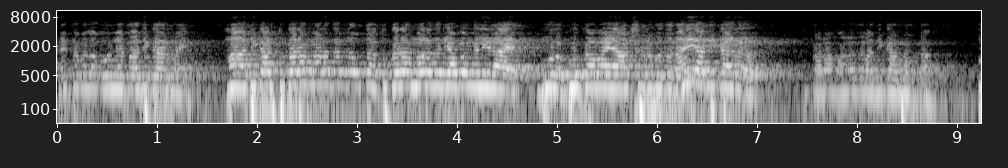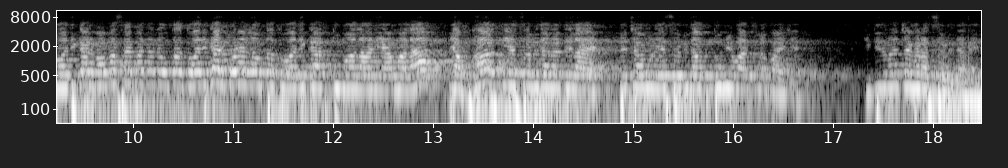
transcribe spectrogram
नाही तर मला बोलण्याचा अधिकार नाही हा अधिकार तुकाराम महाराजांना नव्हता तुकाराम महाराजांनी अभंग लिहिलाय बोल खोकावा या अक्षर नाही अधिकार. तुकाराम महाराजांना अधिकार नव्हता. तो अधिकार बाबासाहेबांना नव्हता. तो अधिकार कोणाला नव्हता? तो अधिकार तुम्हाला आणि आम्हाला या भारतीय संविधानात दिलाय त्याच्यामुळे हे संविधान तुम्ही वाचलं पाहिजे. किती जणांच्या घरात संविधान आहे?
